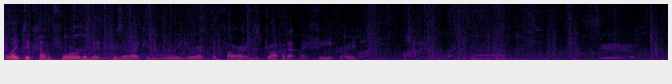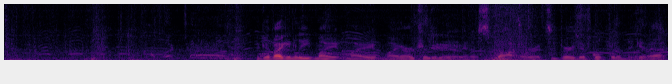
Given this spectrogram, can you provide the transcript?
I like to come forward a bit because then I can really direct the fire. I just drop it at my feet, right? Like if I can leave my, my, my archers in a, in a spot where it's very difficult for them to get at,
